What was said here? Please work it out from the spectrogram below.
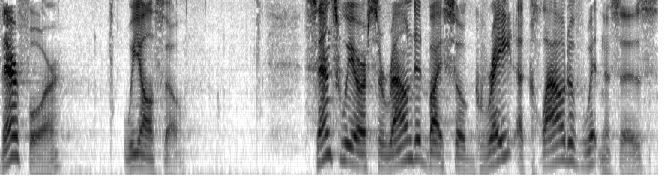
Therefore, we also, since we are surrounded by so great a cloud of witnesses,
